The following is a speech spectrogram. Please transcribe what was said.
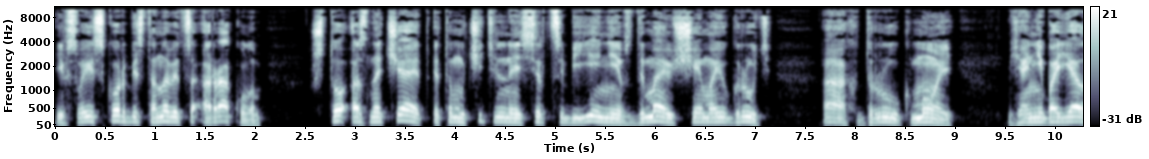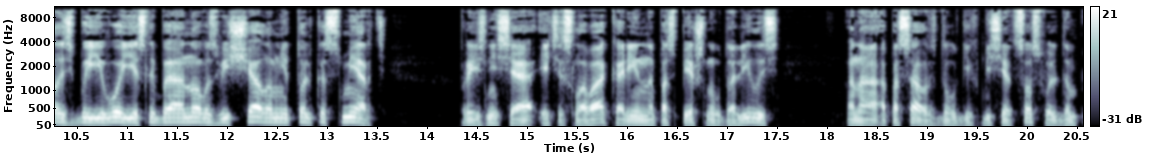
и в своей скорби становится оракулом. Что означает это мучительное сердцебиение, вздымающее мою грудь? Ах, друг мой, я не боялась бы его, если бы оно возвещало мне только смерть. Произнеся эти слова, Карина поспешно удалилась. Она опасалась долгих бесед с Освальдом.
